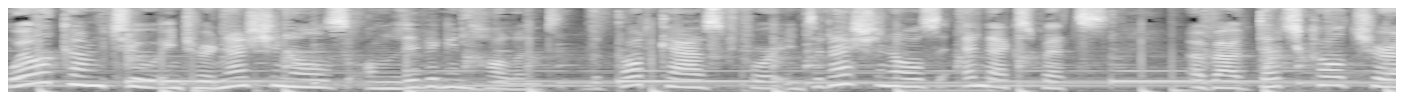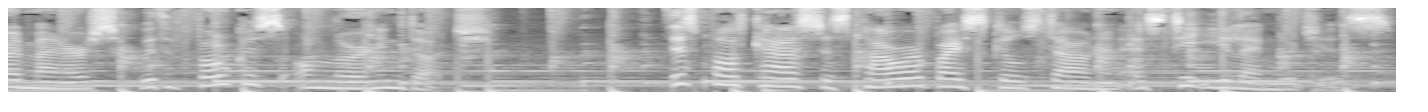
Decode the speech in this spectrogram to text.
Welcome to Internationals on Living in Holland, the podcast for internationals and expats about Dutch culture and manners with a focus on learning Dutch. This podcast is powered by Skillstown and STE Languages.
